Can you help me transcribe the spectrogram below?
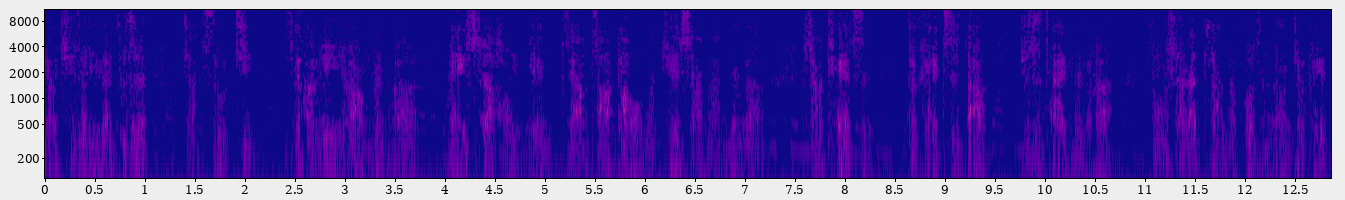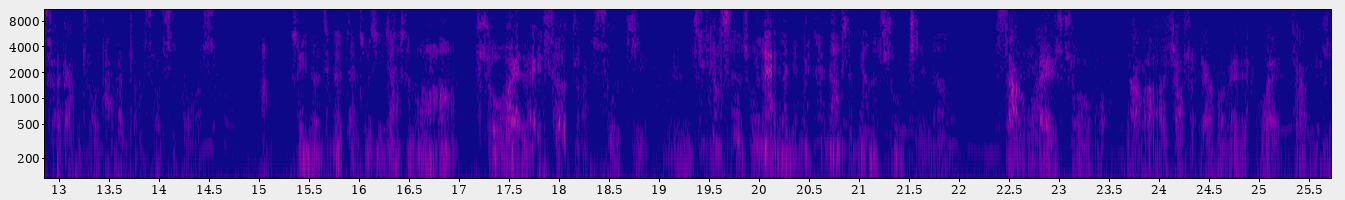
有其中一个就是转速计，只要利用那个镭射红点，只要照到我们贴上的那个小贴纸，就可以知道，就是在那个风扇在转的过程中，就可以测量出它的转速是多少。好，所以呢，这个转速计叫什么？数位镭射转速计。嗯，这样测出来的，你会看到什么样的数值呢？三位数，然后小数点后面两位，这样就是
